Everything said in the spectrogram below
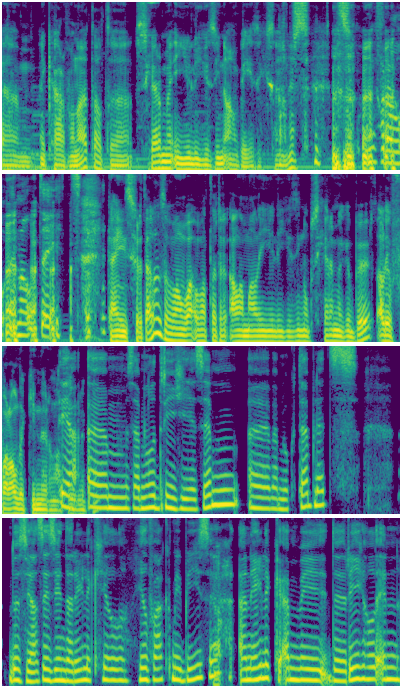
Um, ik ga ervan uit dat uh, schermen in jullie gezin aanwezig zijn. Absoluut, overal en altijd. kan je iets vertellen zo van wat, wat, er allemaal in jullie gezin op schermen gebeurt? Allee, vooral de kinderen natuurlijk. Ja, um, ze hebben alle drie gsm, uh, we hebben ook tablets. Dus ja, zij zijn daar eigenlijk heel, heel vaak mee bezig. En eigenlijk hebben wij de regel in,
